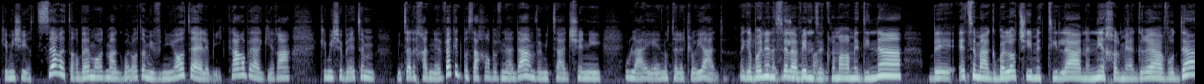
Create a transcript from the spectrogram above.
כמי שיוצרת הרבה מאוד מההגבלות המבניות האלה, בעיקר בהגירה, כמי שבעצם מצד אחד נאבקת בסחר בבני אדם, ומצד שני אולי אה, נותנת לו יד. רגע, בואי ננסה להבין את זה. כלומר, המדינה, בעצם ההגבלות שהיא מטילה, נניח על מהגרי העבודה,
